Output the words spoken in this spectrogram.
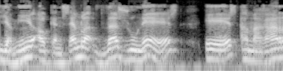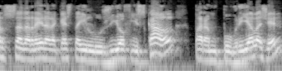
I a mi el que em sembla deshonest és amagar-se darrere d'aquesta il·lusió fiscal per empobrir a la gent.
